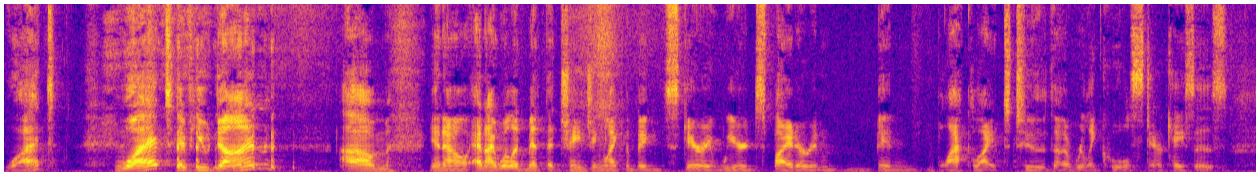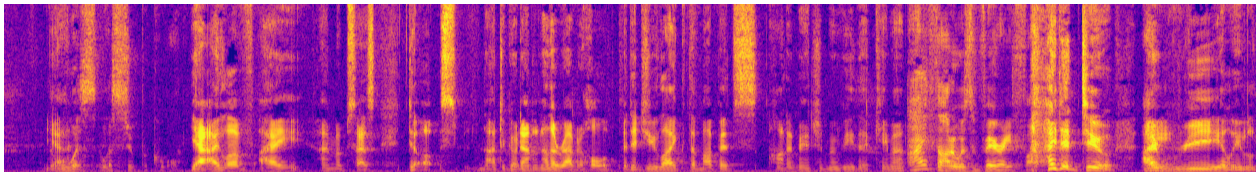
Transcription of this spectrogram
"What? What have you done?" Um, you know, and I will admit that changing like the big, scary, weird spider in in black light to the really cool staircases Yeah. was was super cool. Yeah, I love. I I'm obsessed. Uh, Not to go down another rabbit hole, but did you like the Muppets Haunted Mansion movie that came out? I thought it was very fun. I did too. I, I- really,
